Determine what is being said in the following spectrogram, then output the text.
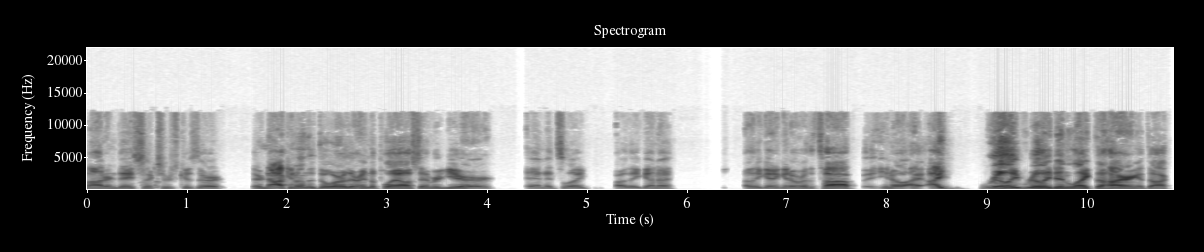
modern day Sixers, because they're they're knocking on the door, they're in the playoffs every year, and it's like are they gonna are they gonna get over the top? You know, I, I really, really didn't like the hiring of Doc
